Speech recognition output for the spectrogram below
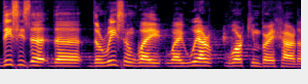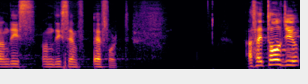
this is the, the, the reason why, why we are working very hard on this, on this effort. As I told you,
